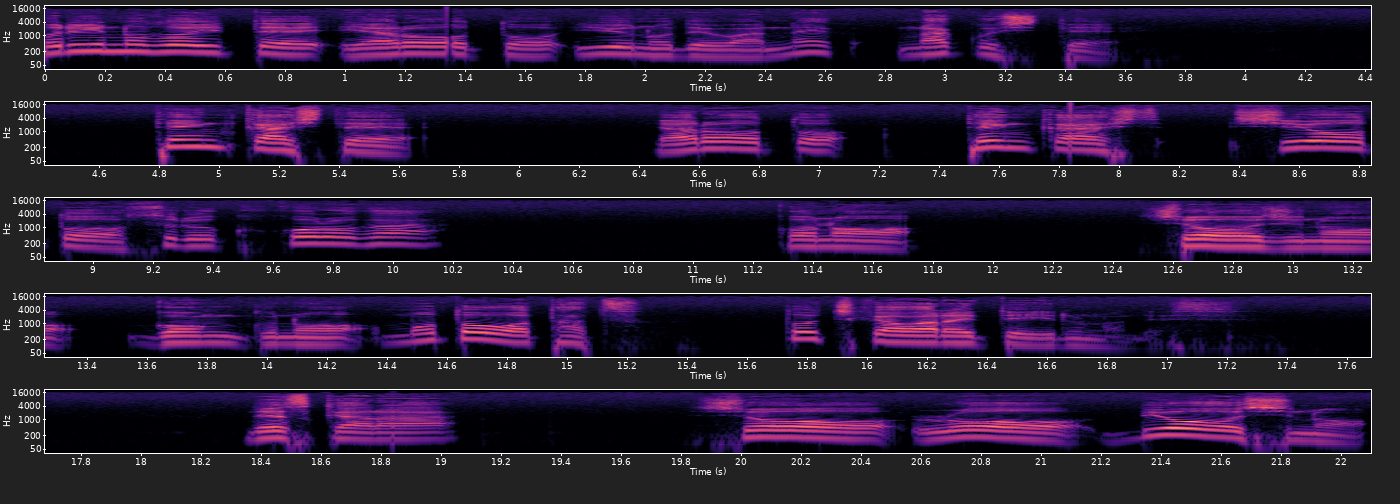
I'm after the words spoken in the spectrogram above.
取り除いてやろうというのではなくして転化してやろうと転化しようとする心がこの生じの言句の元を立つと誓われているのです。ですから小老病死の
